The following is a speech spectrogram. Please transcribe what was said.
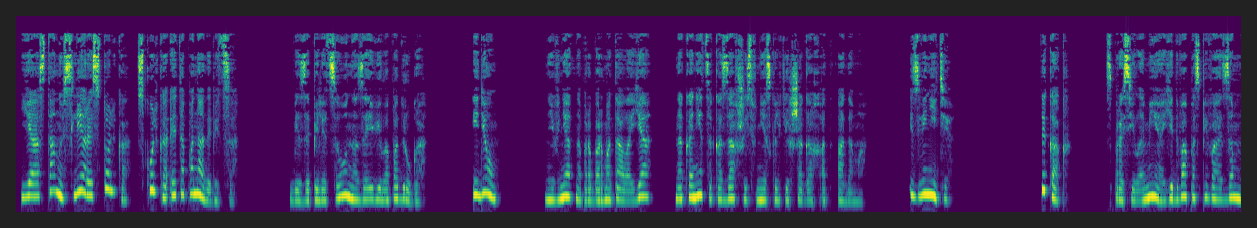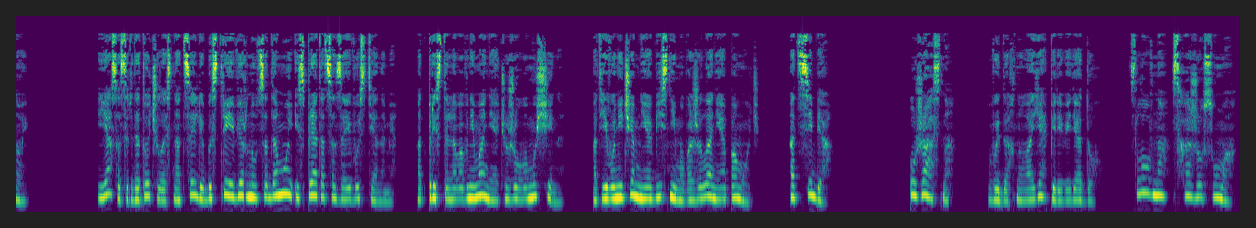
«Я останусь с Лерой столько, сколько это понадобится», — безапелляционно заявила подруга. «Идем», — невнятно пробормотала я, наконец оказавшись в нескольких шагах от Адама. Извините. Ты как? Спросила Мия, едва поспевая за мной. Я сосредоточилась на цели быстрее вернуться домой и спрятаться за его стенами. От пристального внимания чужого мужчины. От его ничем не объяснимого желания помочь. От себя. «Ужасно!» — выдохнула я, переведя дух. Словно схожу с ума.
